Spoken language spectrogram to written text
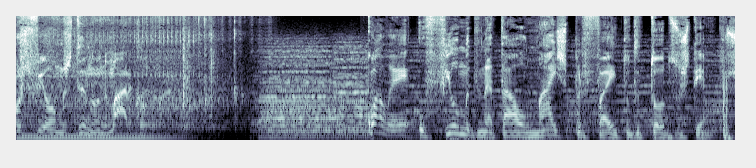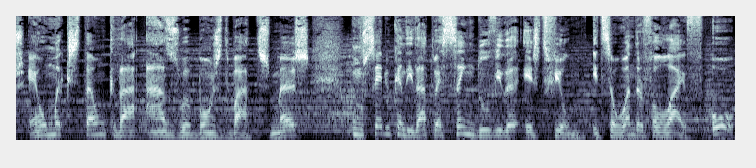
Os filmes de Nuno Marco. Qual é o filme de Natal mais perfeito de todos os tempos? É uma questão que dá aso a bons debates, mas um sério candidato é sem dúvida este filme, It's a Wonderful Life, ou,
